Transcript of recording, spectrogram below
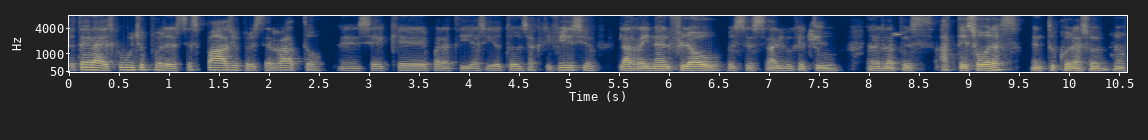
Yo te agradezco mucho por este espacio, por este rato. Eh, sé que para ti ha sido todo un sacrificio. La reina del flow, pues es algo que tú, la verdad, pues atesoras en tu corazón, ¿no?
